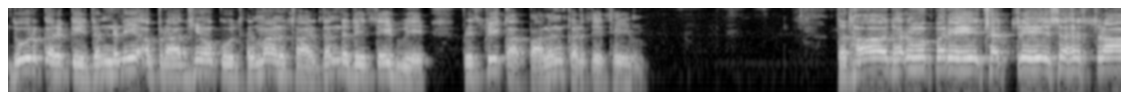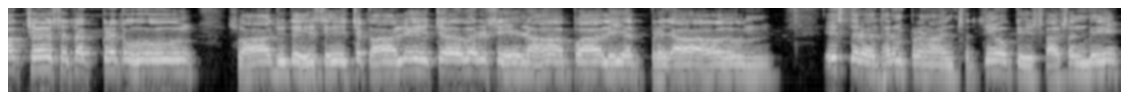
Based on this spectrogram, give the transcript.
दूर करके दंडनीय अपराधियों को धर्मानुसार दंड देते हुए पृथ्वी का पालन करते थे। तथा धर्म परे छत्रे सहस्राक्ष शतक्रतु स्वादुदेशे च काले च वर्षेणा पालयत प्रजा। इस तरह धर्म प्रणायन क्षत्रियों के शासन में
